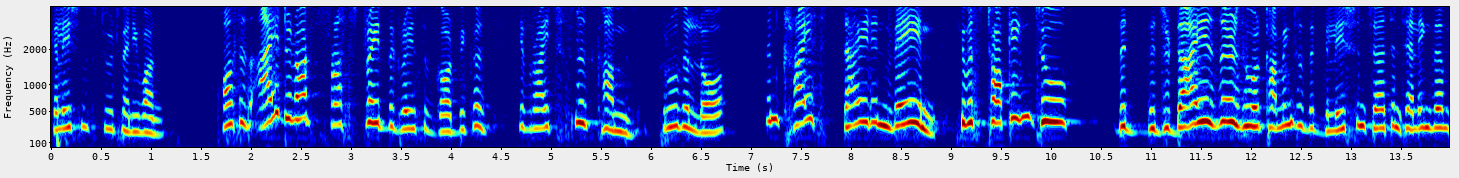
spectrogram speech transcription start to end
Galatians 2.21. Paul says, I do not frustrate the grace of God because if righteousness comes through the law, then Christ died in vain. He was talking to the, the Judaizers who were coming to the Galatian church and telling them,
